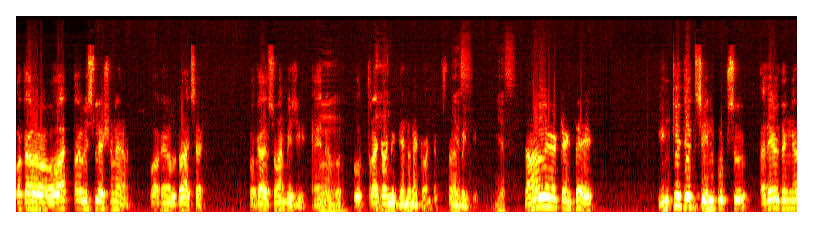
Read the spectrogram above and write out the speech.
ఒక వార్తా విశ్లేషణ రాశారు. ఒక స్వామీజీ ఆయన Hmm. ఉత్తరాఖండ్ చెందినటువంటి స్వామీజీ. దానిలో ఏంటంటే ఇంటెలిజెన్స్ ఇన్పుట్స్ అదేవిధంగా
